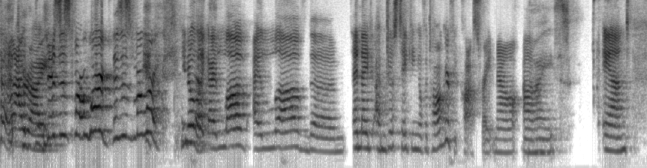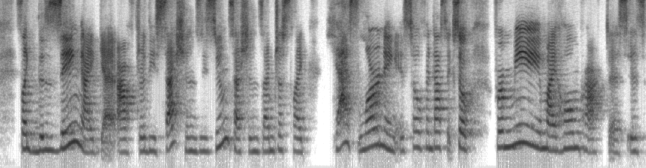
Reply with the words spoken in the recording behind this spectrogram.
I, this is for work this is for work. You know yeah. like i love i love the and I, am just taking a photography class right now um, nice. and it's like the zing i get after these sessions these zoom sessions i'm just like yes learning is so fantastic so for me my home practice is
